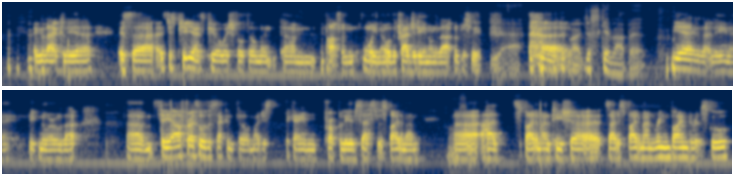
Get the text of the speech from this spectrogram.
exactly. Yeah, it's uh, it's just pure, yeah, it's pure wish fulfillment. Um, apart from well, you know, all the tragedy and all of that, obviously. yeah. Uh, like just skip that bit. yeah, exactly. You know, ignore all of that. Um, so yeah, after I saw the second film, I just became properly obsessed with Spider-Man. Uh, I had Spider-Man T-shirts. I had a Spider-Man ring binder at school.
